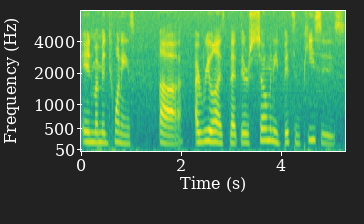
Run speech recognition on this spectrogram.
in my mid 20s, uh I realized that there's so many bits and pieces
